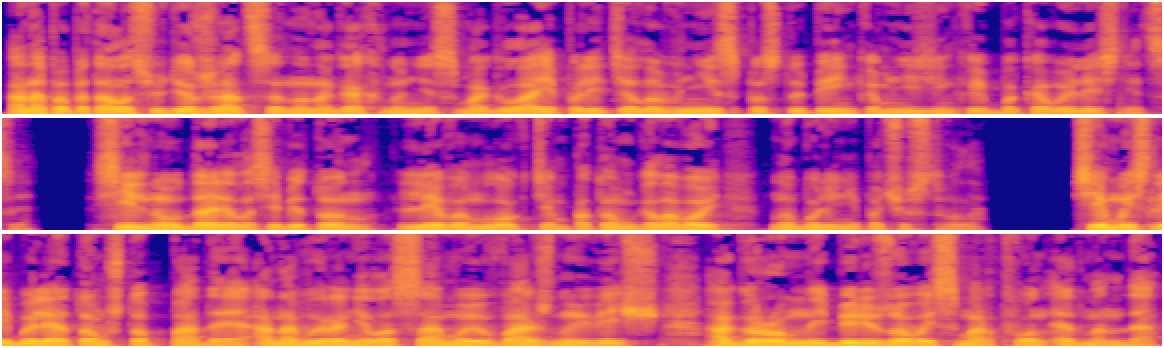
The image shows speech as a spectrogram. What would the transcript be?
Она попыталась удержаться на ногах, но не смогла и полетела вниз по ступенькам низенькой боковой лестницы. Сильно ударилась о бетон левым локтем, потом головой, но боли не почувствовала. Все мысли были о том, что, падая, она выронила самую важную вещь — огромный бирюзовый смартфон Эдмонда.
